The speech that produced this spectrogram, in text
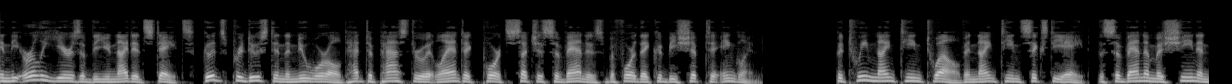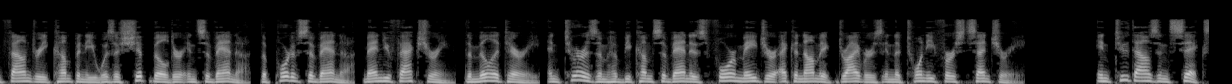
In the early years of the United States, goods produced in the New World had to pass through Atlantic ports such as Savannah's before they could be shipped to England. Between 1912 and 1968, the Savannah Machine and Foundry Company was a shipbuilder in Savannah. The Port of Savannah, manufacturing, the military, and tourism have become Savannah's four major economic drivers in the 21st century. In 2006,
